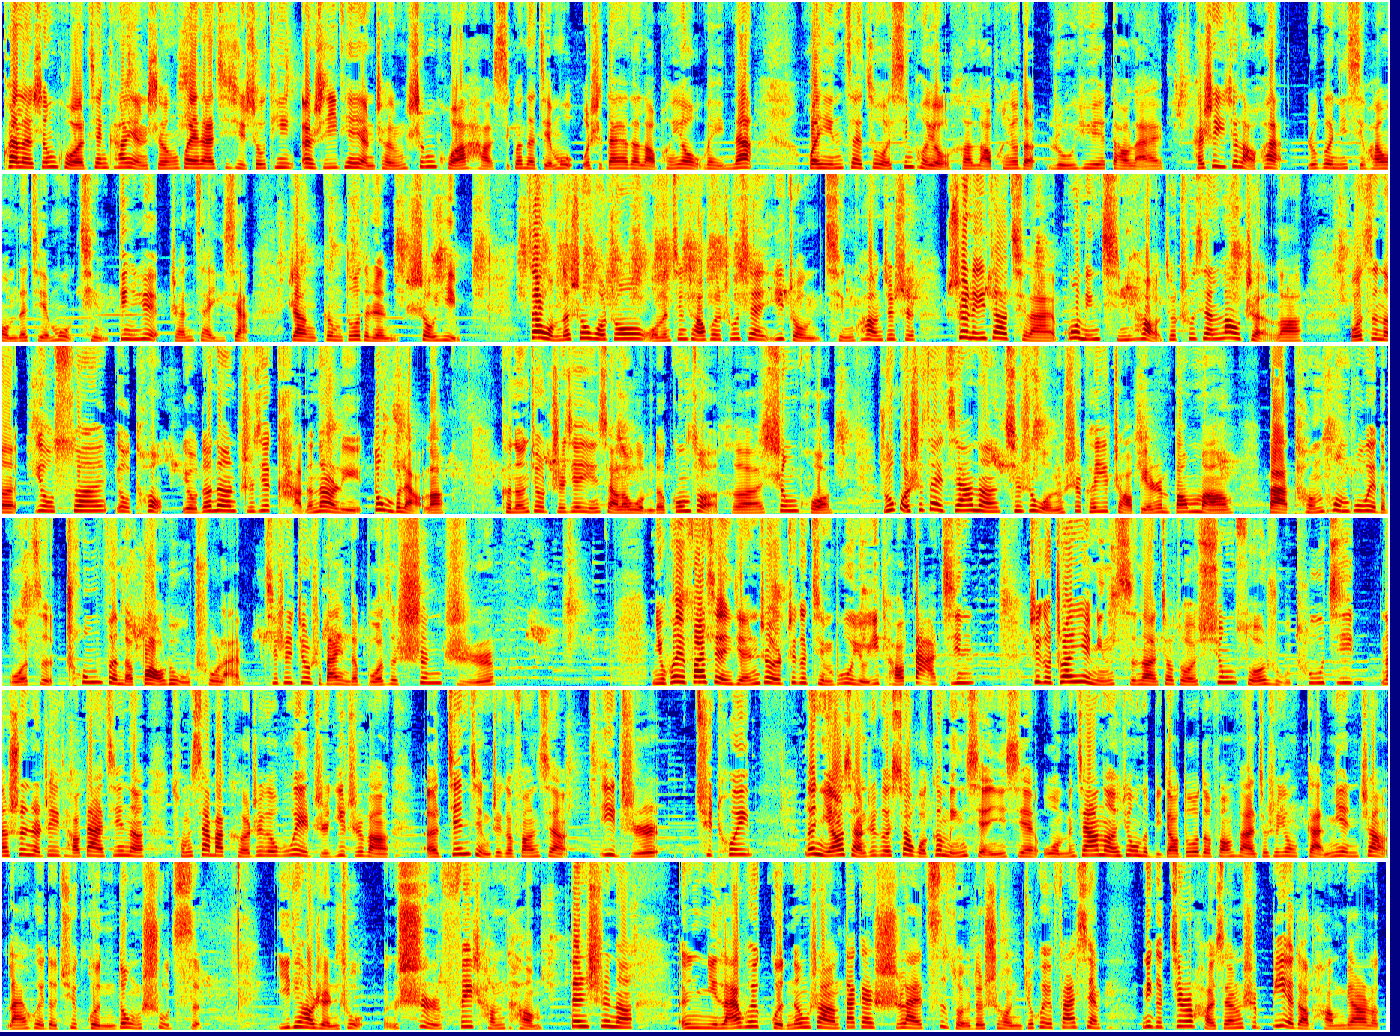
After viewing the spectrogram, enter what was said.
快乐生活，健康养生，欢迎大家继续收听《二十一天养成生活好习惯》的节目，我是大家的老朋友韦娜，欢迎在座新朋友和老朋友的如约到来。还是一句老话，如果你喜欢我们的节目，请订阅、转载一下，让更多的人受益。在我们的生活中，我们经常会出现一种情况，就是睡了一觉起来，莫名其妙就出现落枕了。脖子呢又酸又痛，有的呢直接卡在那里动不了了，可能就直接影响了我们的工作和生活。如果是在家呢，其实我们是可以找别人帮忙，把疼痛部位的脖子充分的暴露出来，其实就是把你的脖子伸直。你会发现沿着这个颈部有一条大筋，这个专业名词呢叫做胸锁乳突肌。那顺着这一条大筋呢，从下巴壳这个位置一直往呃肩颈这个方向一直去推。那你要想这个效果更明显一些，我们家呢用的比较多的方法就是用擀面杖来回的去滚动数次，一定要忍住，是非常疼。但是呢，嗯，你来回滚动上大概十来次左右的时候，你就会发现那个筋儿好像是别到旁边了。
